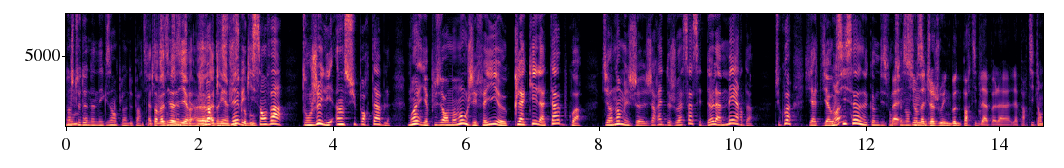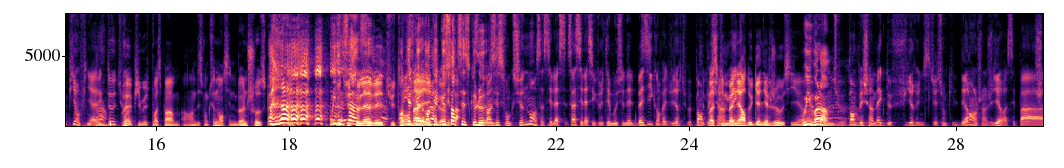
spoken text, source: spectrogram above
Non, on- je te donne un exemple hein, de partie. Attends, vas-y, vas-y, euh, Adrien, qui se et qui s'en va. Ton jeu, il est insupportable. Moi, il y a plusieurs moments où j'ai failli euh, claquer la table, quoi. Dire non, mais j'arrête de jouer à ça, c'est de la merde. Tu vois, il y a, il y a Ouais. aussi ça comme Bah, dysfonctionnement. si on a déjà joué une bonne partie de la, la- la partie, tant pis, on finit avec Ah. deux, tu Ouais, vois. et puis mais, c'est pas un, un dysfonctionnement, c'est une bonne chose. Oui, tu c'est ça, te lèves c'est- et tu en t'en quelque, ailles. en quelque sorte, c'est ce que c'est le. pas un c'est- dysfonctionnement, ça c'est la, ça c'est la sécurité émotionnelle basique en fait. Je veux dire, tu peux pas C'est empêcher presque un une mec, manière de gagner le jeu aussi. Oui, hein. voilà. tu peux pas empêcher un mec de fuir une situation qui le dérange. hein. Je veux dire, c'est Je pas.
